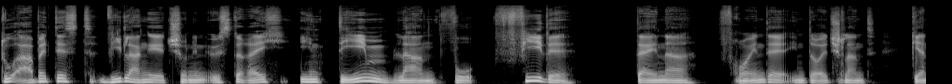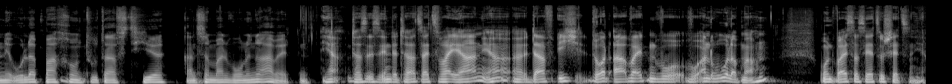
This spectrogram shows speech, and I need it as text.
Du arbeitest wie lange jetzt schon in Österreich, in dem Land, wo viele deiner Freunde in Deutschland gerne Urlaub machen und du darfst hier ganz normal wohnen und arbeiten. Ja, das ist in der Tat seit zwei Jahren, ja, äh, darf ich dort arbeiten, wo, wo andere Urlaub machen und weiß das sehr zu schätzen, ja.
